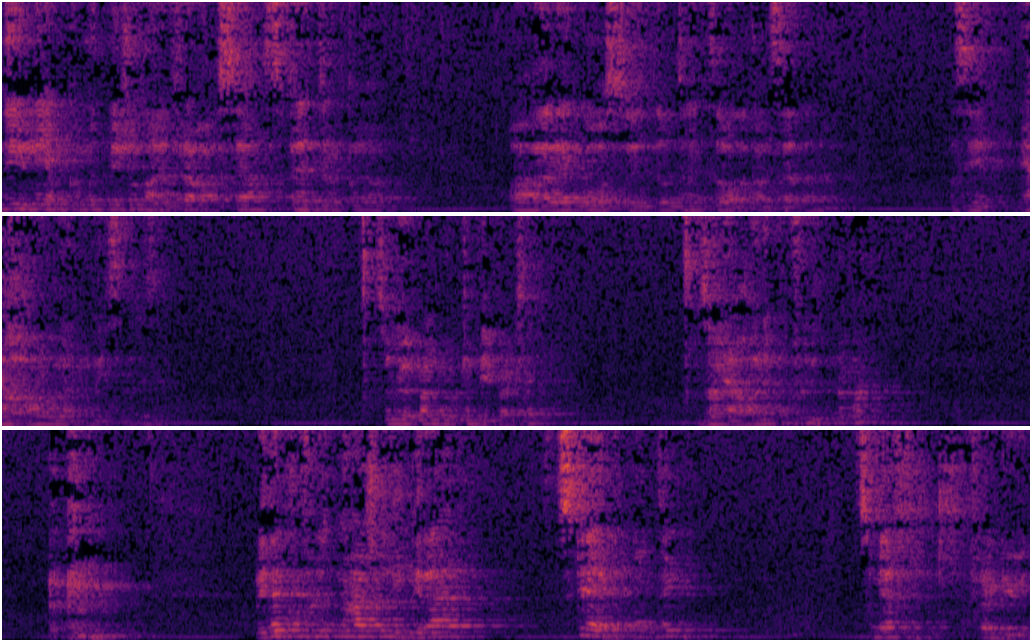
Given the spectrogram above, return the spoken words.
nylig hjemkommet misjonær fra Asia, spretter opp og, og har gåsehud omtrent så alle kan se det. Og sier 'Jeg har noe å vise dere'. Så løper han bort til bibelen sin. Så sa han 'Jeg har en konvolutt med meg'. Og I den konvolutten her så ligger det skrevet noen ting som jeg fikk fra Gud.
